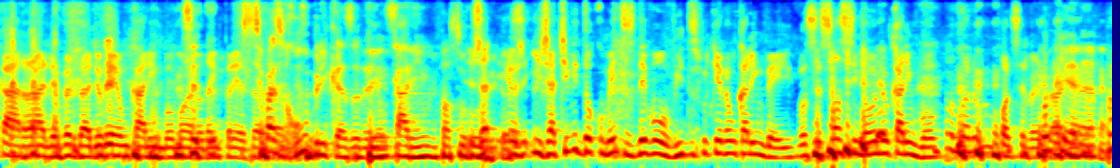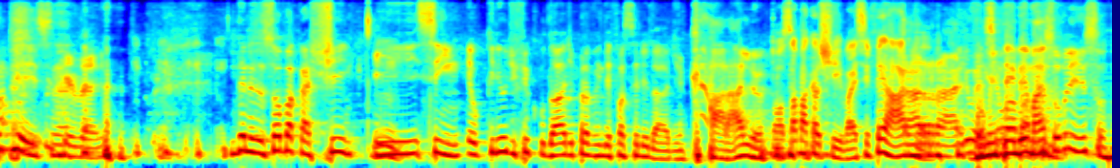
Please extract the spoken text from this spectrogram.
Caralho, é verdade. Eu ganhei um carimbo, mano, da empresa. Você faz rúbricas, né? Tenho um carimbo e faço já, rúbricas. eu- e já tive documentos devoluvidos porque não carimbei. Você só assinou e não carimbou. Mano, não pode ser verdade. Por quê, né? Por que isso, Por quê, né? velho? Denis, eu sou abacaxi Hum. e sim, eu crio dificuldade pra vender facilidade. Caralho. Nossa, abacaxi, vai se ferrar. mano. Caralho, Vamos esse é entender mais sobre isso.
